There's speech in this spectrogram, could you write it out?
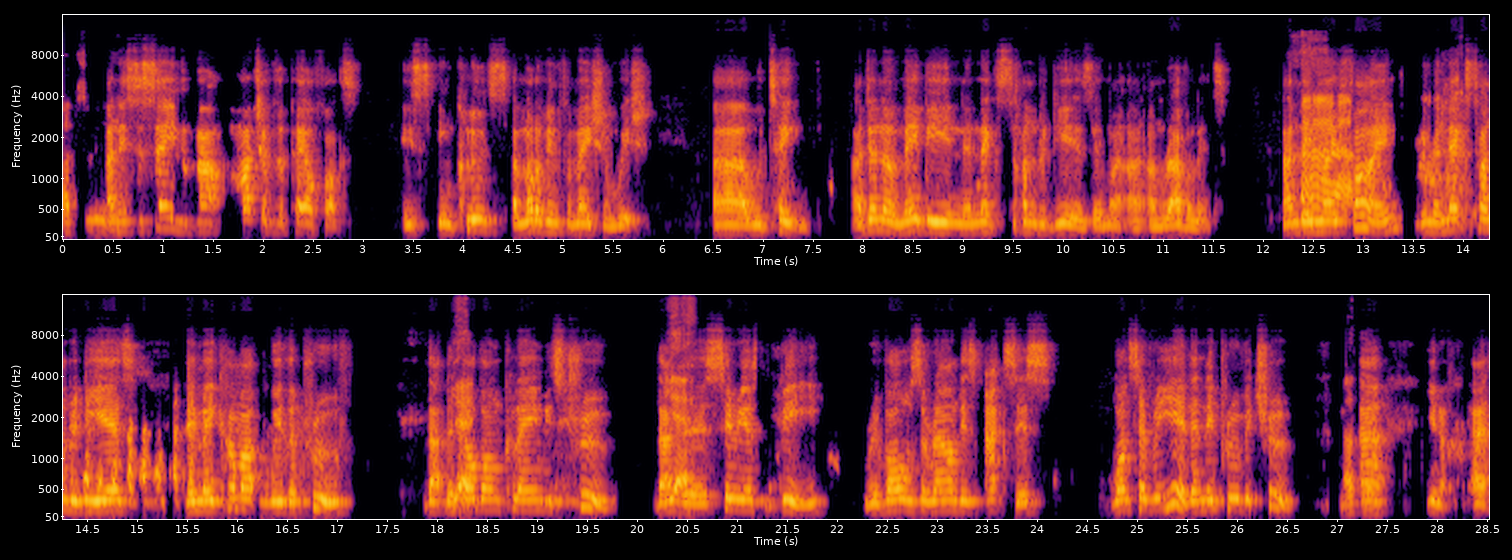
Absolutely. And it's the same about much of the pale fox. Is includes a lot of information which uh, would take I don't know, maybe in the next hundred years they might unravel it. And they might find in the next hundred years, they may come up with a proof that the yeah. dogon claim is true, that yeah. the Sirius B revolves around its axis once every year. Then they prove it true. Okay. Uh, you know, uh,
